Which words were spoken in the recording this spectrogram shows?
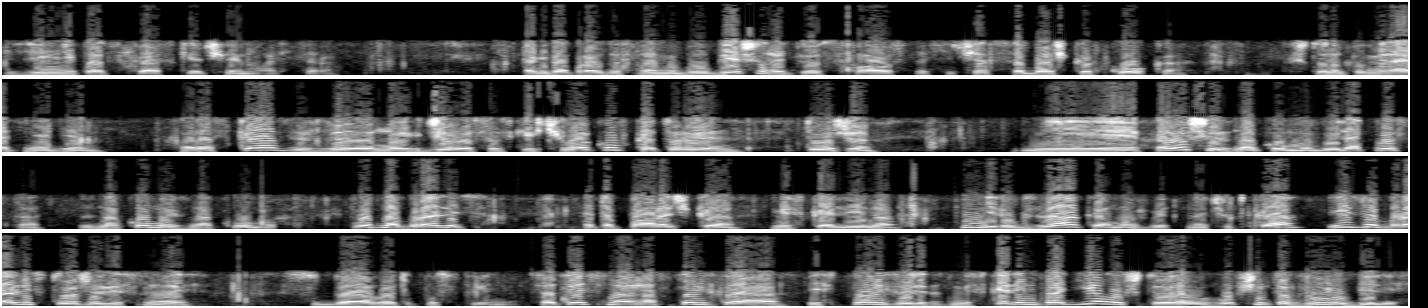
«Зимней подсказки» от чаймастера. Тогда, правда, с нами был бешеный пес Фауст, а сейчас собачка Кока, что напоминает мне один рассказ из моих джеросовских чуваков, которые тоже не хорошие знакомые были, а просто знакомые знакомых. Вот набрались эта парочка мискалинов, ну не рюкзак, а может быть на чутка, и забрались тоже весной сюда, в эту пустыню. Соответственно, настолько использовали этот мискалин по делу, что, в общем-то, вырубились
